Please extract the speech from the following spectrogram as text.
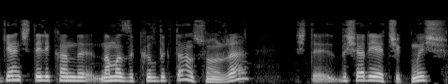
genç delikanlı namazı kıldıktan sonra işte dışarıya çıkmış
